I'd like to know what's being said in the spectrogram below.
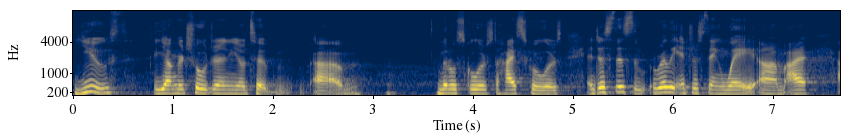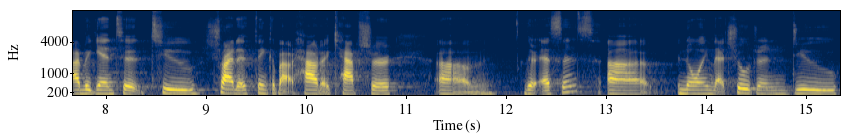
youth, younger children, you know, to um, middle schoolers to high schoolers. And just this really interesting way, um, I, I began to, to try to think about how to capture um, their essence, uh, knowing that children do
